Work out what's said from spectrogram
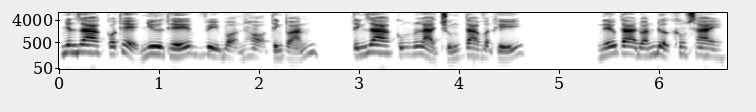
Nhân ra có thể như thế vì bọn họ tính toán, tính ra cũng là chúng ta vận khí. Nếu ta đoán được không sai,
